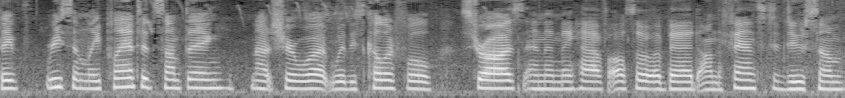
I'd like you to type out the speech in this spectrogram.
They've recently planted something, not sure what, with these colorful straws, and then they have also a bed on the fence to do some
